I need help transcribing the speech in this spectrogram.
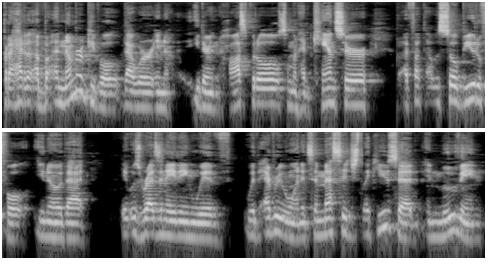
but i had a, a, number of people that were in either in hospital someone had cancer i thought that was so beautiful you know that it was resonating with with everyone it's a message like you said in moving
